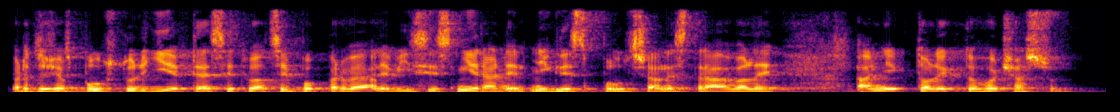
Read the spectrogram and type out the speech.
protože spoustu lidí je v té situaci poprvé a neví si s ní rady. Nikdy spolu třeba nestrávili ani tolik toho času.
